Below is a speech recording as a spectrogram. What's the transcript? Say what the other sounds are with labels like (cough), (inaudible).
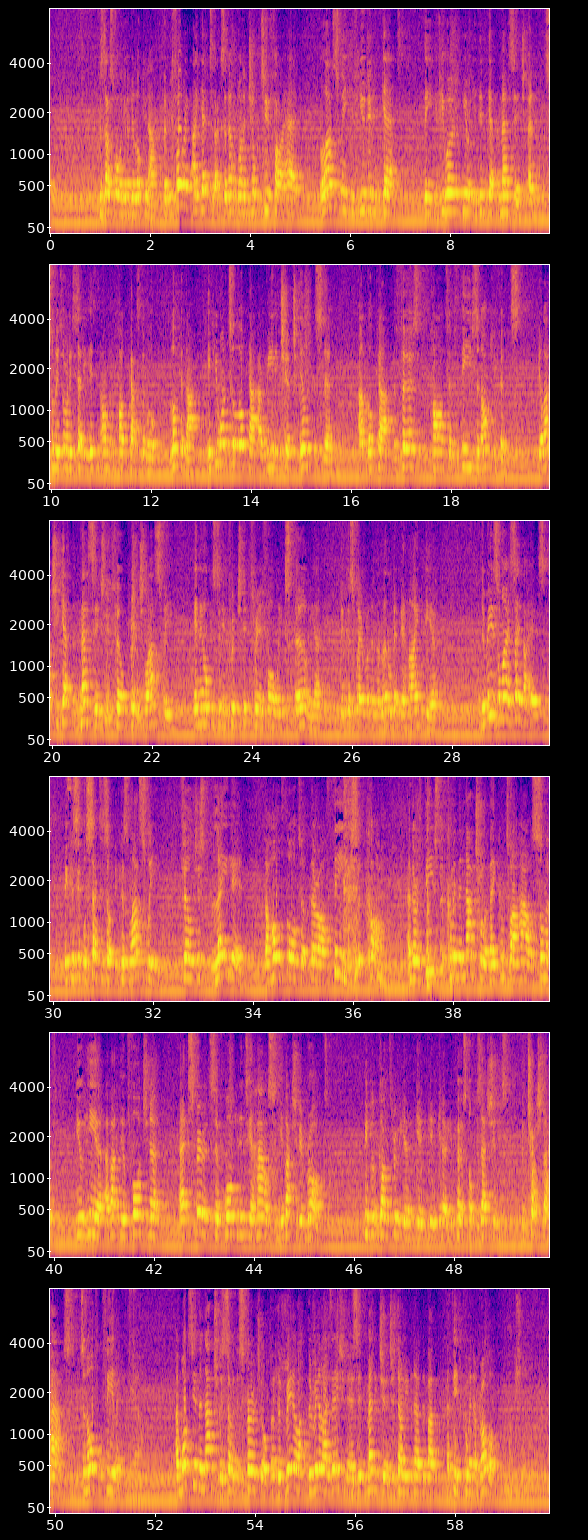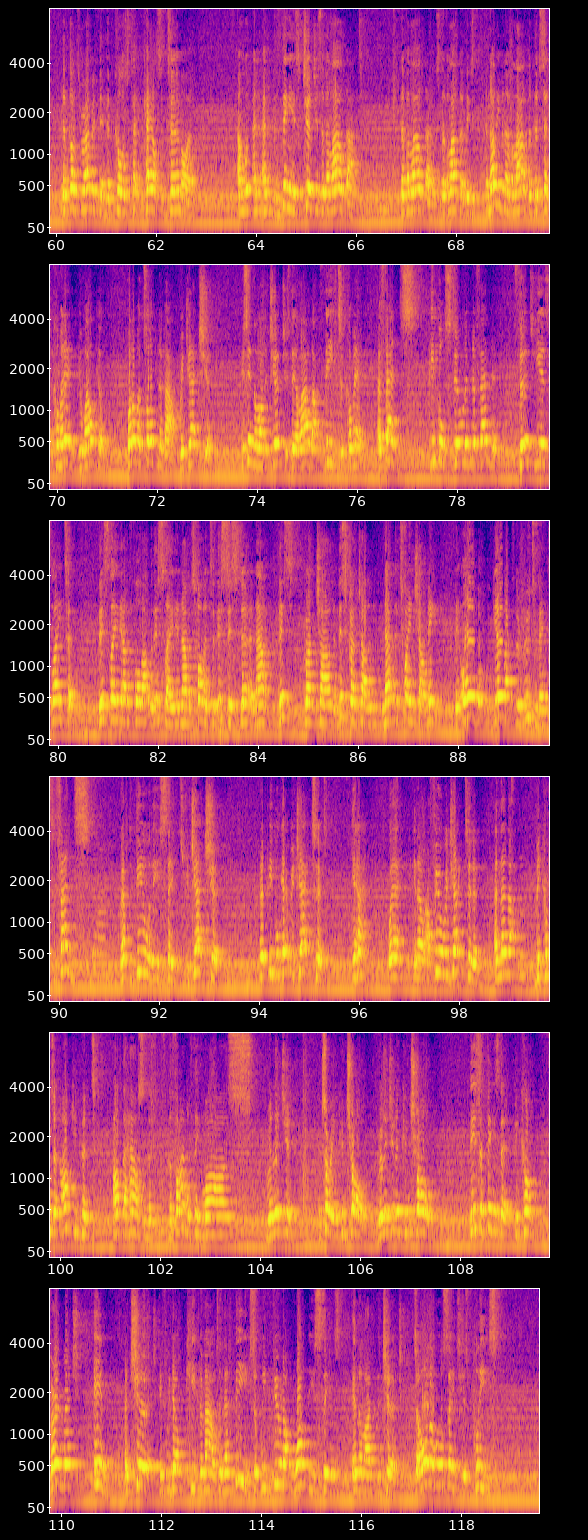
because that's what we're going to be looking at. But before I, I get to that, because I don't want to jump too far ahead, last week, if you didn't get the, if you weren't here and you didn't get the message, and somebody's already said it isn't on the podcast, and we'll look at that. If you want to look at Arena Church Ilkeston and look at the first part of Thieves and Occupants, you'll actually get the message that Phil preached last week. In Ilkeston, he preached it three or four weeks earlier because we're running a little bit behind here. The reason why I say that is because it will set us up. Because last week, Phil just laid in the whole thought of there are thieves that come, and there are thieves that come in the natural and they come to our house. Some of you here have had the unfortunate experience of walking into your house and you've actually been robbed. People have gone through your, your, your you know, your personal possessions, they've trashed the house. It's an awful feeling. Yeah. And what's in the natural is so in the spiritual, but the, real, the realization is that many churches don't even know they've had a thief come in and rob them. They've gone through everything. They've caused chaos and turmoil. And, and, and the thing is, churches have allowed that. They've allowed those. They've allowed those things. And not even have allowed them, they've said, come in, you're welcome. What am I talking about? Rejection. It's in a lot of churches. They allow that thief to come in. Offence. People still living offended. 30 years later, this lady had a fallout with this lady, and now it's followed to this sister, and now this grandchild and this grandchild, and never the twain shall meet. They all go back to the root of it. It's offence. We have to deal with these things. Rejection. You know, people get rejected. Yeah. Where, you know, I feel rejected. And, and then that becomes an occupant of the house. And the, the final thing was religion. I'm sorry, control. Religion and control. These are things that become very much in a church if we don't keep them out. And they're thieves. And we do not want these things in the life of the church. So all I will say to you is please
